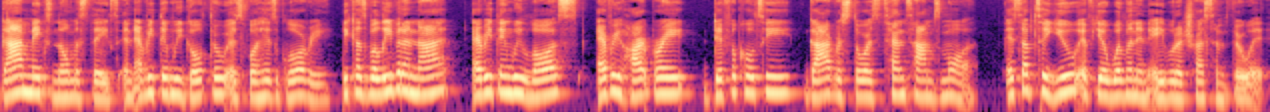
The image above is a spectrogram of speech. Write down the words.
God makes no mistakes, and everything we go through is for His glory. Because believe it or not, everything we lost, every heartbreak, difficulty, God restores 10 times more. It's up to you if you're willing and able to trust Him through it.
